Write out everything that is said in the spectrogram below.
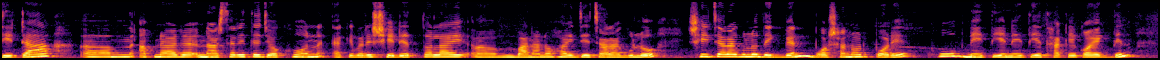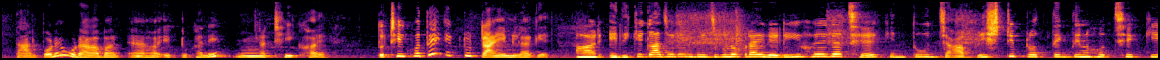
যেটা আপনার নার্সারিতে যখন একেবারে শেডের তলায় বানানো হয় যে চারাগুলো, সেই চারাগুলো দেখবেন বসানোর পরে খুব নেতিয়ে নেতিয়ে থাকে কয়েকদিন, তারপরে ওরা আবার একটুখানি ঠিক হয়। তো ঠিক হতে একটু টাইম লাগে। আর এদিকে গাজরের বীজগুলো প্রায় রেডি হয়ে গেছে, কিন্তু যা বৃষ্টি প্রত্যেক দিন হচ্ছে কি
